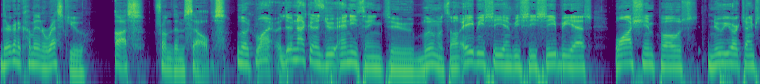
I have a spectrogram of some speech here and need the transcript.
they're going to come in and rescue us from themselves. Look, why they're not going to do anything to Blumenthal. ABC, NBC, CBS, Washington Post, New York Times,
